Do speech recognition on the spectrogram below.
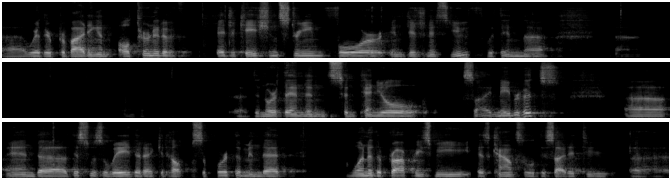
uh, where they're providing an alternative education stream for Indigenous youth within uh, the North End and Centennial side neighborhoods. Uh, And uh, this was a way that I could help support them in that one of the properties we, as council, decided to uh,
